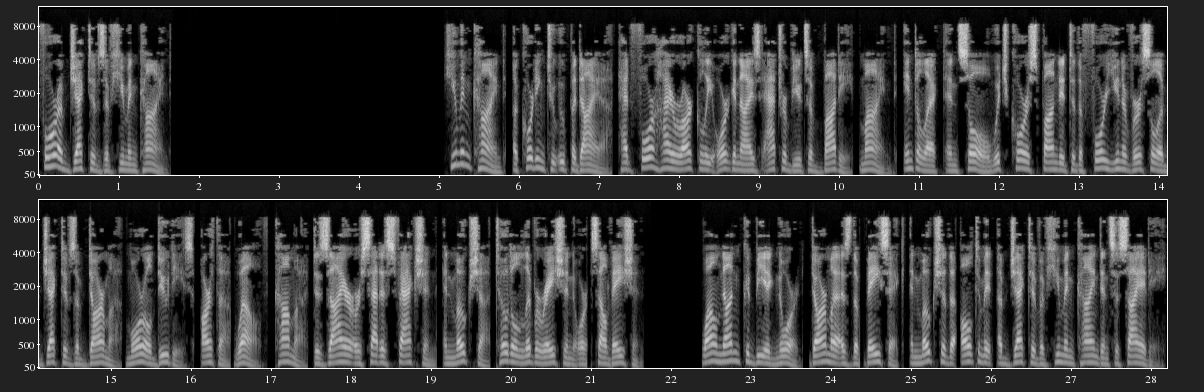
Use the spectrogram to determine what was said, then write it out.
Four objectives of humankind Humankind, according to Upadhyaya, had four hierarchically organized attributes of body, mind, intellect and soul which corresponded to the four universal objectives of dharma moral duties, artha wealth, kama desire or satisfaction, and moksha total liberation or salvation. While none could be ignored, dharma is the basic, and moksha the ultimate objective of humankind and society.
